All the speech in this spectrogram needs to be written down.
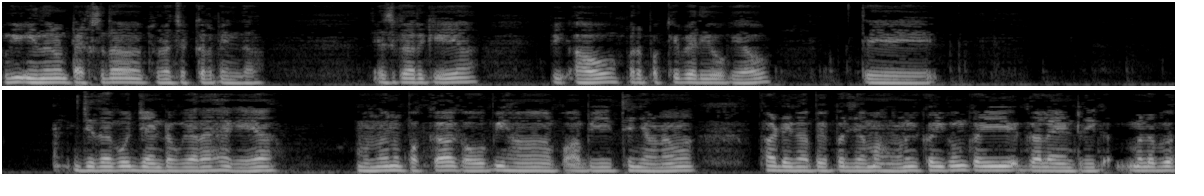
ਕਿਉਂਕਿ ਇਹਨਾਂ ਨੂੰ ਟੈਕਸ ਦਾ ਥੋੜਾ ਚੱਕਰ ਪੈਂਦਾ। ਇਸ ਕਰਕੇ ਇਹ ਆ ਵੀ ਆਓ, ਪਰ ਪੱਕੇ ਪੈਰੀ ਹੋ ਕੇ ਆਓ। ਤੇ ਜਿਹਦਾ ਕੋਈ ਏਜੰਟ ਵਗੈਰਾ ਹੈਗੇ ਆ, ਉਹਨਾਂ ਨੂੰ ਪੱਕਾ ਕਹੋ ਵੀ ਹਾਂ, ਆਪਾਂ ਵੀ ਇੱਥੇ ਜਾਣਾ ਵਾ। ਤੁਹਾਡੇ ਦਾ ਪੇਪਰ ਜਮ੍ਹਾਂ ਹੋਣਗੇ, ਕਈ ਕਈ ਕਈ ਗੱਲ ਐਂਟਰੀ ਮਤਲਬ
